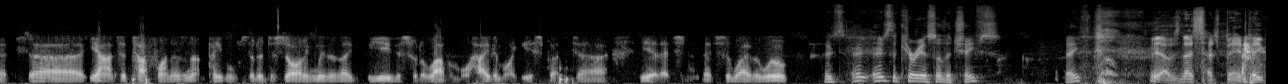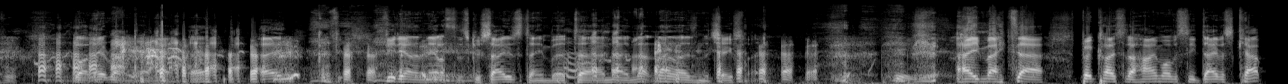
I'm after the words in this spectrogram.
it's uh, yeah, it's a tough one, isn't it? People sort of deciding whether they you either sort of love them or hate them, I guess. But uh, yeah, that's that's the way of the world. Who's, who's the Kyrgios of the Chiefs? Beef? Yeah, there's no such bad people like that running around. mate. Uh, hey, a few down in Allison's Crusaders team, but uh, no, no, none of those in the Chiefs, mate. hey, mate, uh, bit closer to home, obviously Davis Cup,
